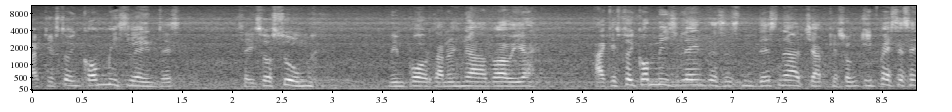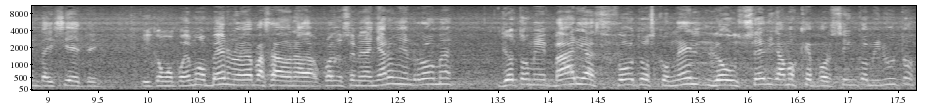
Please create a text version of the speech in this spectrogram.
Aquí estoy con mis lentes, se hizo zoom, no importa, no es nada todavía. Aquí estoy con mis lentes de Snapchat que son IP67 y como podemos ver no había pasado nada. Cuando se me dañaron en Roma, yo tomé varias fotos con él, lo usé digamos que por 5 minutos.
